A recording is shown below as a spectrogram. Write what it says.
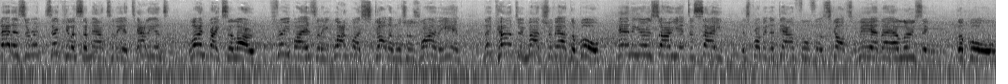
That is a ridiculous amount to the Italians. Line breaks are low. Three by Italy, one by Scotland, which was right at the end. They can't do much without the ball. Handing so yet to say, is probably the downfall for the Scots, where they are losing the ball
